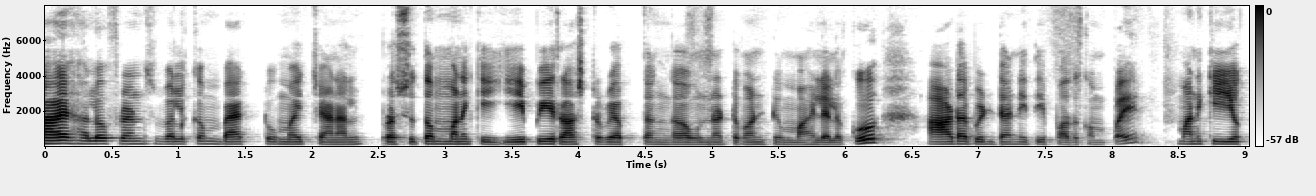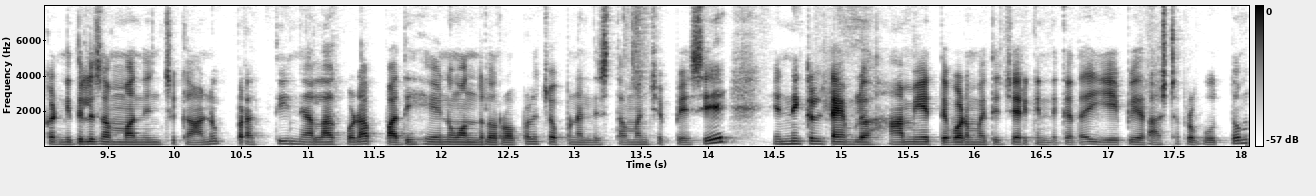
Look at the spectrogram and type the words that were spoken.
Hi hello friends. Welcome back to my channel. ప్రస్తుతం మనకి ఏపీ రాష్ట్ర వ్యాప్తంగా ఉన్నటువంటి మహిళలకు ఆడబిడ్డ నిధి పథకంపై మనకి ఈ యొక్క నిధులు సంబంధించి గాను ప్రతి నెల కూడా పదిహేను వందల రూపాయల చొప్పున అందిస్తామని చెప్పేసి ఎన్నికల టైంలో హామీ అయితే ఇవ్వడం అయితే జరిగింది కదా ఏపీ రాష్ట్ర ప్రభుత్వం.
